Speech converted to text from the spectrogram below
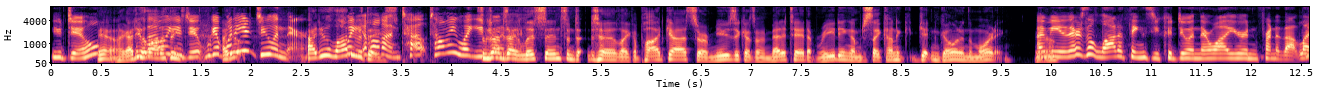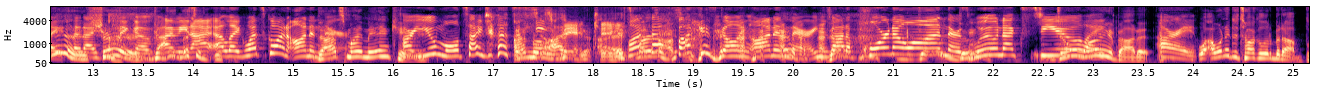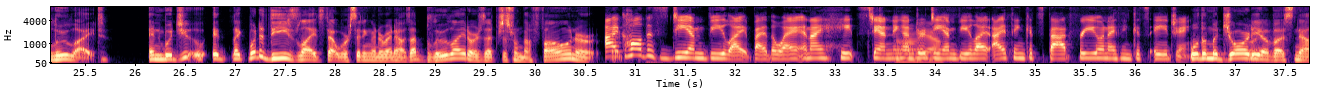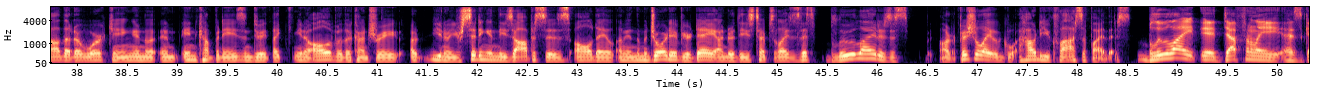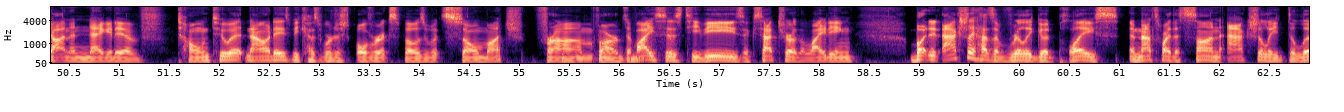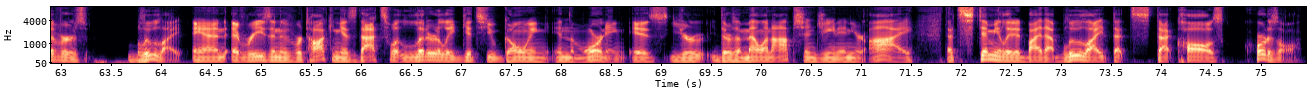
You do? Yeah, like I do Is a lot of what things. you do? What I are do- you doing there? I do a lot Wait, of things. hold on. Tell, tell me what you Sometimes do. I there. listen some, to like a podcast or music as I meditate. I'm reading. I'm just like kind of getting going in the morning. You I mean, there's a lot of things you could do in there while you're in front of that light Yeah, that I can think of. But I mean, listen, I, I like what's going on in that's there. That's my man cave. Are you multitasking? I'm not- I- Man cave. what my- the fuck is going on in there? You got a porno on. There's don't- woo next to you. Don't like, worry about it. all right. Well, I wanted to talk a little bit about blue light. And would you it, like what are these lights that we're sitting under right now? Is that blue light or is that just from the phone or I call this DMV light, by the way, and I hate standing Oh, under yeah. DMV light. I think it's bad for you, and I think it's aging. Well, the majority of us now that are working in, in in companies and doing like you know all over the country, are, you know, you're sitting in these offices all day. I mean, the majority of your day under these types of lights. Is this blue light? Is this artificial light? How do you classify this? blue light it definitely has gotten a negative tone to it nowadays because we're just overexposed with so much from mm, our phones and- devices tvs etc the lighting. But it actually has a really good place and that's why the sun actually delivers blue light. And a reason is we're talking is that's what literally gets you going in the morning is your there's a melanopsin gene in your eye that's stimulated by that blue light that's that calls cortisol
